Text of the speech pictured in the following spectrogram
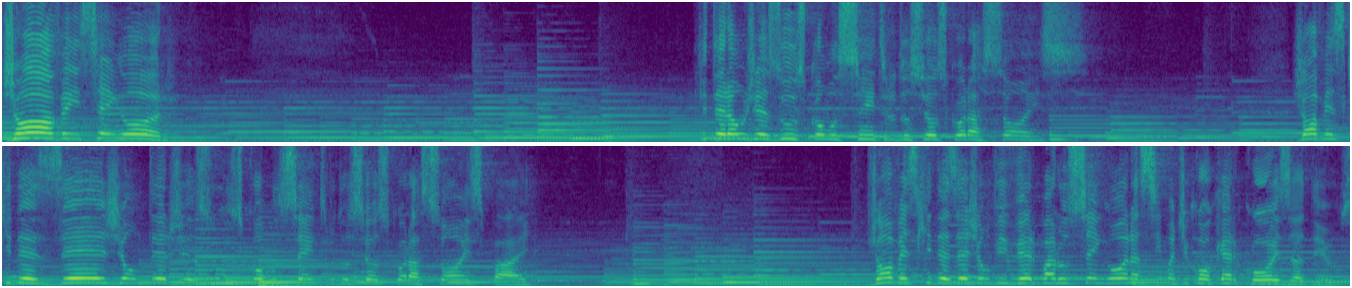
Jovens, Senhor, que terão Jesus como centro dos seus corações. Jovens que desejam ter Jesus como centro dos seus corações, Pai. Jovens que desejam viver para o Senhor acima de qualquer coisa, Deus.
